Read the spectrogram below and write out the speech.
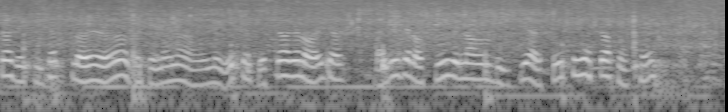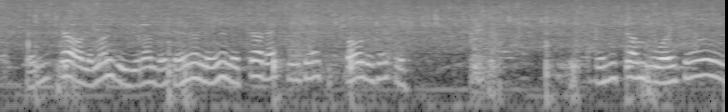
cho cho chỉ chắc rồi cái chuyện đó là mình ít chỉ cho cái rồi cho tại vì cái lo ký bên nó bị chỉ là ký ký cho không thế cho là món gì làm để sửa hơn nữa là cho đã chỉ thế bao nhiêu thế kìa để cho buổi chứ.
